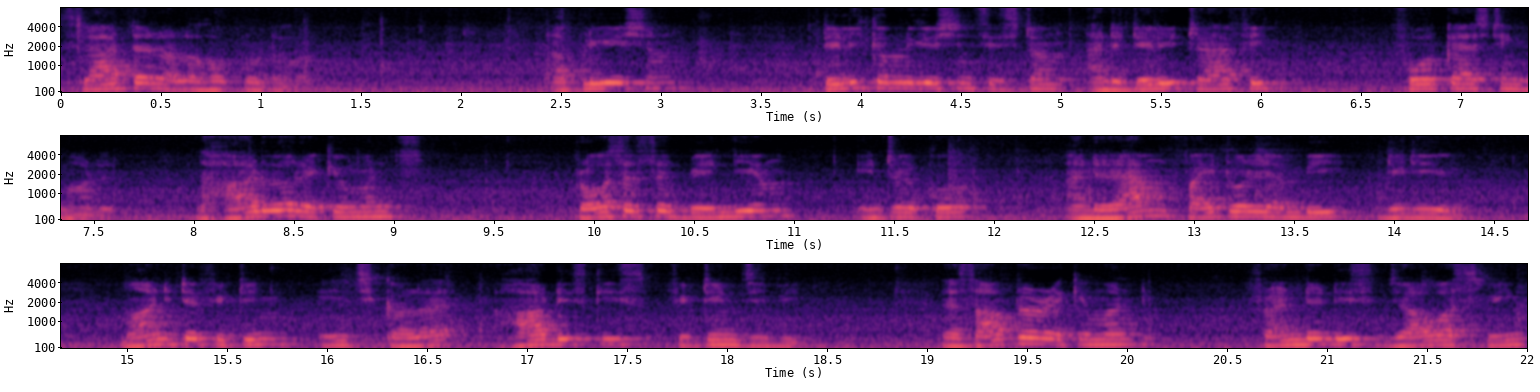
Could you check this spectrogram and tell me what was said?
Slotted Aloha protocol. Application telecommunication system and a teletraffic forecasting model. The hardware requirements processor Pentium Intel Core and RAM 512 MB DDR. Monitor 15 inch color, hard disk is 15 GB. The software requirement front end is Java Swing,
